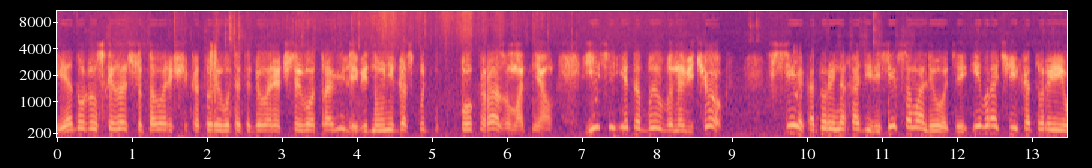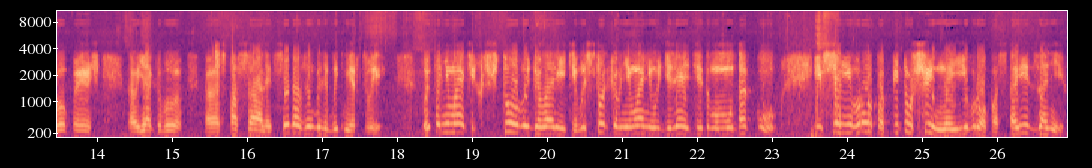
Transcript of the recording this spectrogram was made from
Я должен сказать, что товарищи, которые вот это говорят, что его отравили, видно, у них Господь разум отнял. Если это был бы новичок, все, которые находились и в самолете, и врачи, которые его, понимаешь, якобы э, спасали, все должны были быть мертвы. Вы понимаете, что вы говорите? Вы столько внимания уделяете этому мудаку. И вся Европа, петушинная Европа, стоит за них.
